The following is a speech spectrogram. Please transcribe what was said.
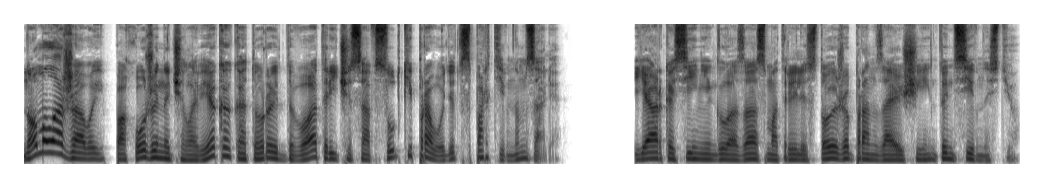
Но моложавый, похожий на человека, который 2-3 часа в сутки проводит в спортивном зале. Ярко-синие глаза смотрели с той же пронзающей интенсивностью.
